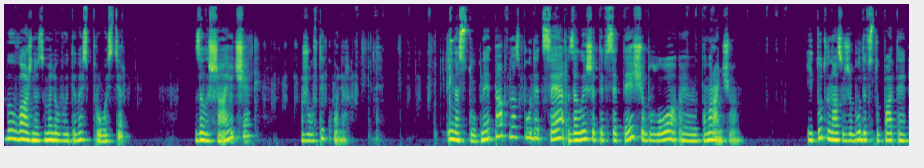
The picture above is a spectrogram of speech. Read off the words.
Ви уважно замальовуєте весь простір, залишаючи жовтий колір. І наступний етап у нас буде це залишити все те, що було е, помаранчевим. І тут в нас вже буде вступати,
